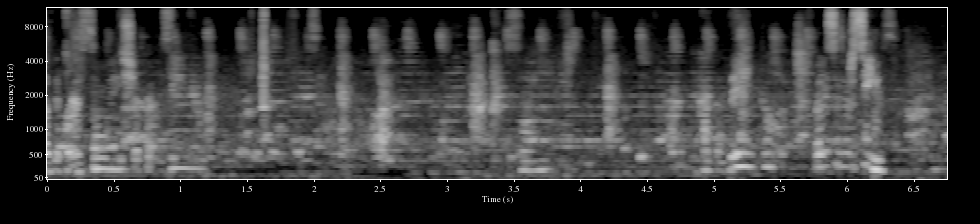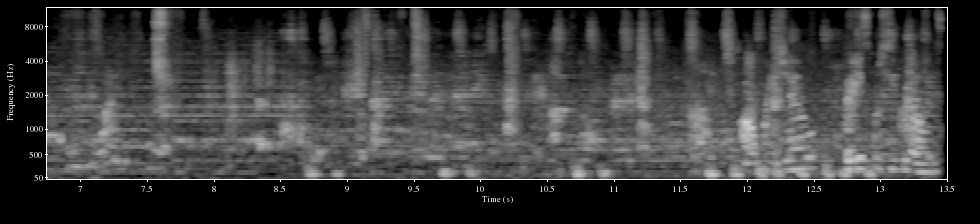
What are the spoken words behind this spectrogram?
as decorações, chapéuzinho. São cada vento. Olha esses ursinhos. Álcool em gel, 3 por 5 dólares.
